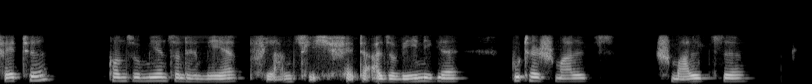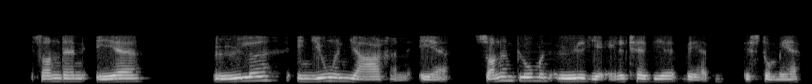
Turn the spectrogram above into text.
Fette konsumieren, sondern mehr pflanzliche Fette, also weniger Butterschmalz, Schmalze, sondern eher Öle in jungen Jahren, eher Sonnenblumenöl, je älter wir werden, desto mehr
